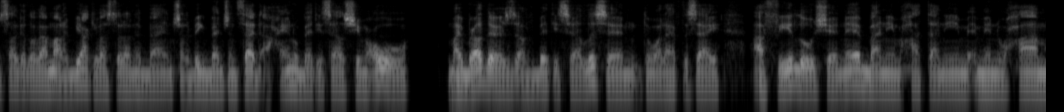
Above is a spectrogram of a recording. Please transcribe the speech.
Sal Gadol V'Amar. Rabbi Akiva stood on a bench, on a big bench, and said, Achenu Bet Yisrael Shim'u my brothers of Bet Yisrael, listen to what I have to say. Afilu shene banim hatanim menuham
